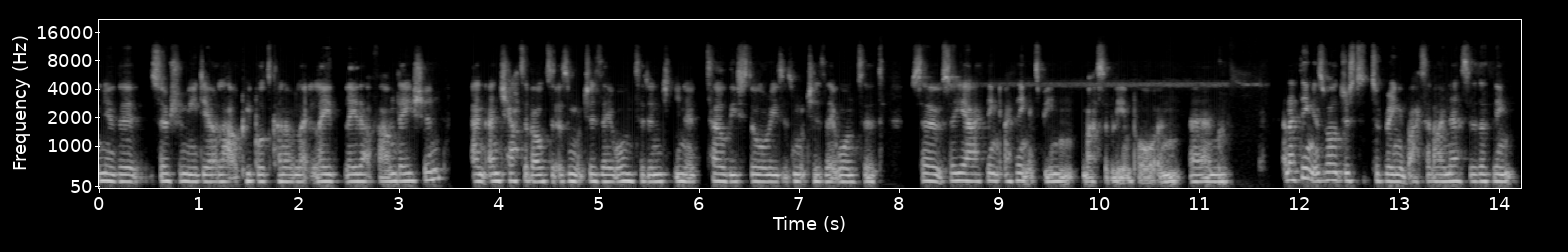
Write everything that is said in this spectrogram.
you know, the social media allowed people to kind of like lay, lay that foundation and, and chat about it as much as they wanted and, you know, tell these stories as much as they wanted. So, so yeah, I think, I think it's been massively important. Um, and I think as well, just to, to bring it back to Lionesses, I think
